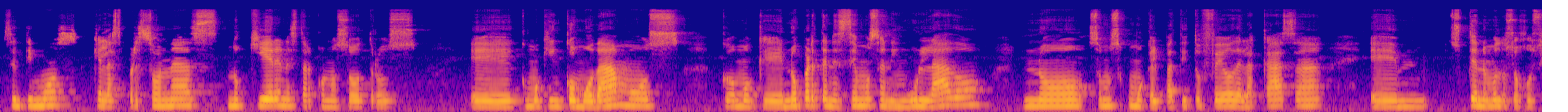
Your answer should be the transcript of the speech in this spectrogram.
sentimos que las personas no quieren estar con nosotros, eh, como que incomodamos, como que no pertenecemos a ningún lado, no somos como que el patito feo de la casa, em, tenemos los ojos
